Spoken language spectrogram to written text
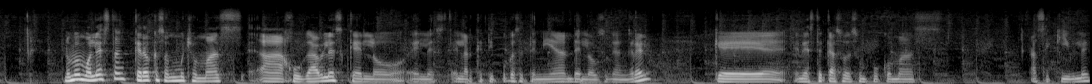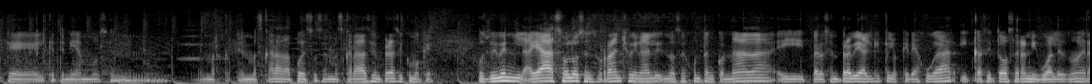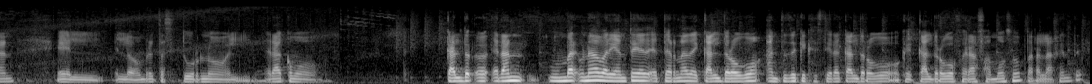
No me molestan, creo que son mucho más uh, jugables que lo, el, el arquetipo que se tenía de los Gangrel, que en este caso es un poco más asequible que el que teníamos en enmascarada, pues, o sea, enmascarada siempre así como que, pues viven allá solos en su rancho y no se juntan con nada, y, pero siempre había alguien que lo quería jugar y casi todos eran iguales, ¿no? Eran el, el hombre taciturno, el, era como... eran una variante eterna de Cal Drogo antes de que existiera Cal Drogo o que Cal Drogo fuera famoso para la gente.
